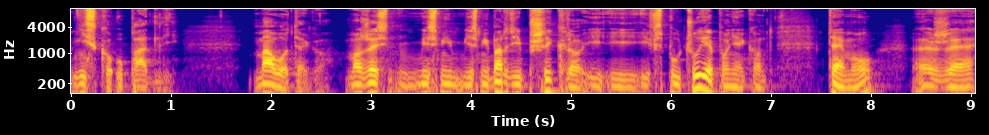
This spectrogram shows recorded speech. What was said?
nisko upadli. Mało tego, może jest, jest, mi, jest mi bardziej przykro i, i, i współczuję poniekąd temu, że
